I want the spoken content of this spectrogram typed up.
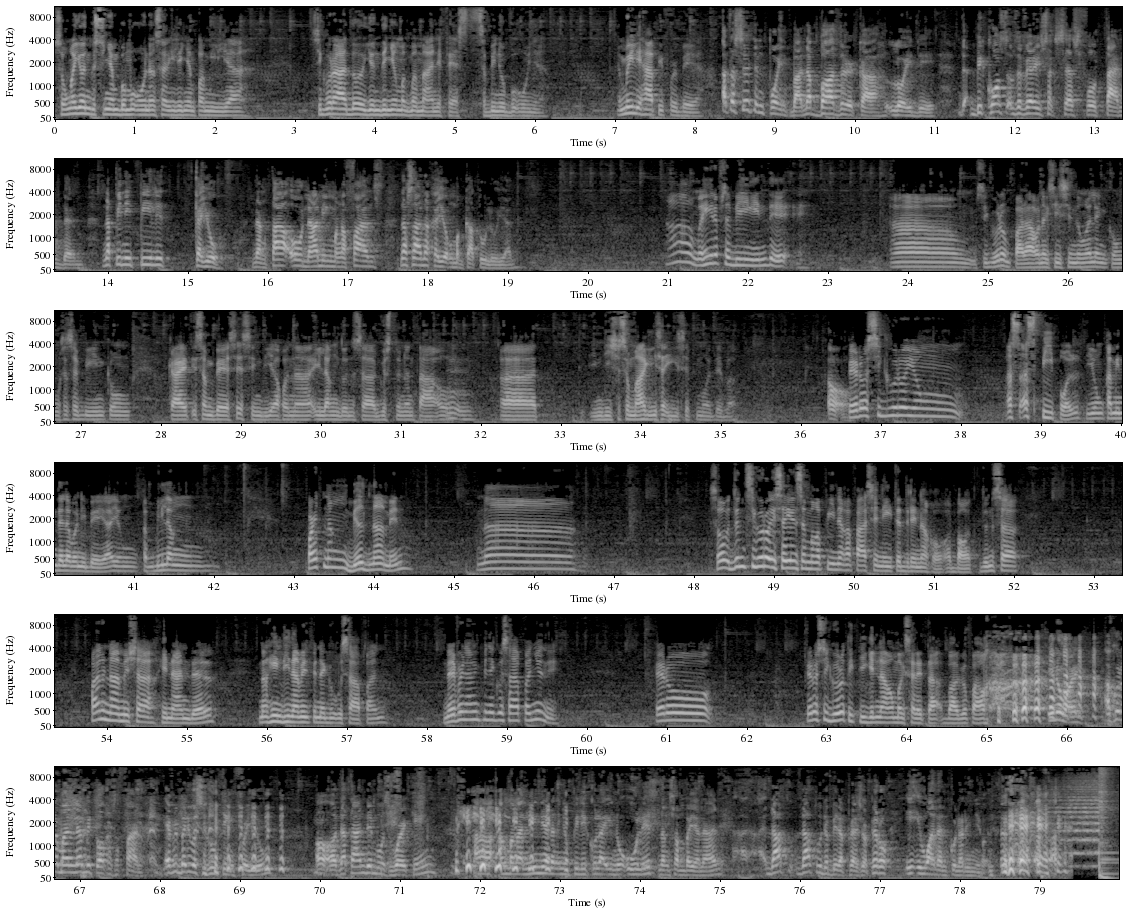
So ngayon, gusto niyang bumuo ng sarili niyang pamilya. Sigurado, yun din yung magmamanifest sa binubuo niya. I'm really happy for Bea. At a certain point ba, na-bother ka, Lloydie, because of the very successful tandem na pinipilit kayo ng tao, naming mga fans, na sana kayo ang magkatuluyan? Ah, mahirap sabihin hindi. Um, siguro, para ako nagsisinungaling kung sasabihin kong kahit isang beses, hindi ako na ilang dun sa gusto ng tao. At hindi siya sumagi sa isip mo, di ba? Oo. Pero siguro yung as as people, yung kaming dalawa ni Bea, yung bilang part ng build namin na So, dun siguro isa yun sa mga pinaka-fascinated rin ako about dun sa paano namin siya hinandle nang hindi namin pinag-uusapan. Never namin pinag-uusapan yun eh. Pero pero siguro titigil na ako magsalita bago pa ako. You know what? Ako naman, let me talk as a fan. Everybody was rooting for you. Oo, the tandem was working. Ah, ang mga linya ng inyong pelikula inuulit ng sambayanan. Ah, that, that would have been a pressure. Pero iiwanan ko na rin yun.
